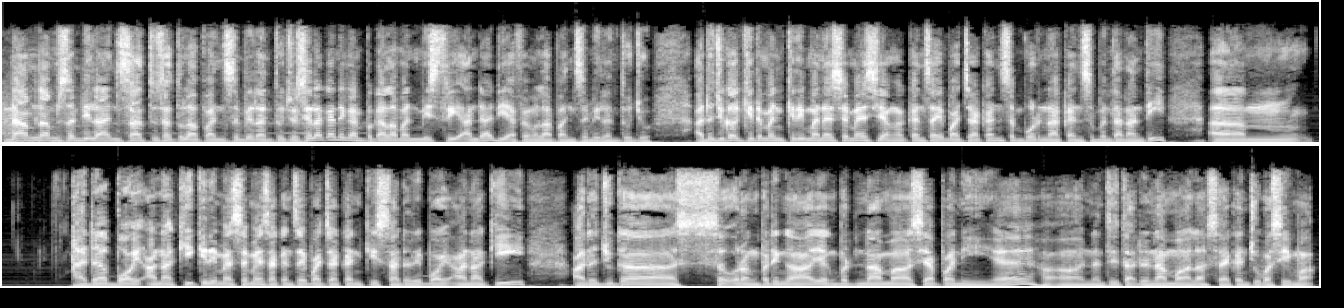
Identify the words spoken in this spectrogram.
669-11897 Silakan dengan pengalaman misteri anda di FM 897 Ada juga kiriman-kiriman SMS yang akan saya bacakan Sempurnakan sebentar nanti. Um, ada Boy Anaki kirim SMS akan saya bacakan kisah dari Boy Anaki. Ada juga seorang pendengar yang bernama siapa ni eh? Ha, nanti tak ada nama lah saya akan cuba simak.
